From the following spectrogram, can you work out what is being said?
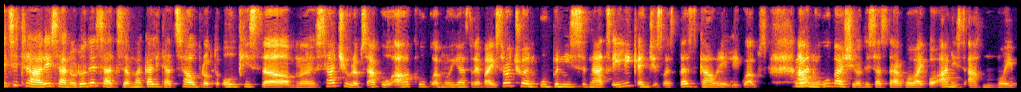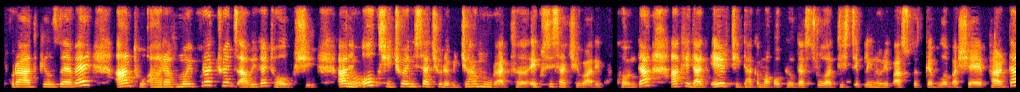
იცით რა არის ანუ როდესაც მაგალითად საუბრობთ ოლქის საჩივრებს, აკუ აქ უკვე მოიაზრება ის, რომ ჩვენ უბნის ნაწილი კენჭისყრას და გავლილი გვაქვს. ანუ უბანში როდესაც დარღვევა იყო, ანის აღმოიფრა ადგილზევე, ან თუ არ აღმოიფრა, ჩვენ წავიღეთ ოლქში. ანუ ოლქში ჩვენი საჩივრები ჯამურად 6 საჩივარი გქონდა, აქედან ერთი დაკმაყოფილდა სრულად დისციპლინური პასუხისგებლობა შეეფარდა,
